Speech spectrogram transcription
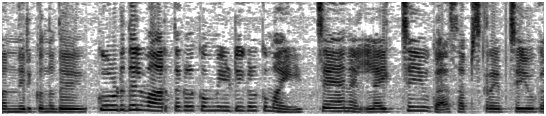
വന്നിരിക്കുന്നത്. കൂടുതൽ വാർത്തകൾക്കും വീഡിയോകൾക്കുമായി ചാനൽ ലൈക്ക് ചെയ്യുക സബ്സ്ക്രൈബ് ചെയ്യുക.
